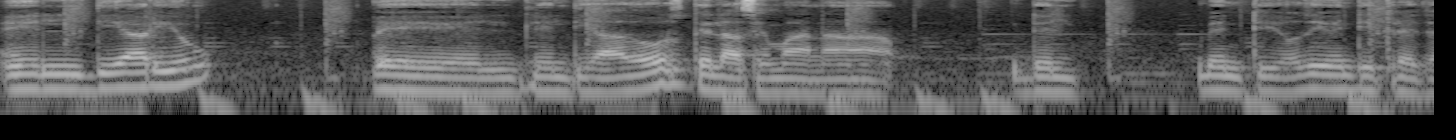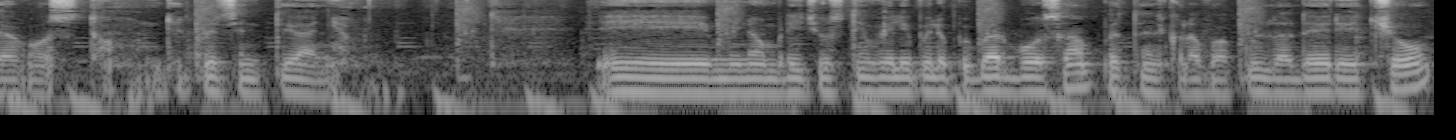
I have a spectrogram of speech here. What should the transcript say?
el diario del, del día 2 de la semana del 22 y 23 de agosto del presente año. Eh, mi nombre es Justin Felipe López Barbosa, pertenezco a la Facultad de Derecho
